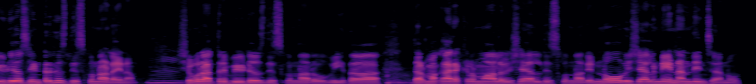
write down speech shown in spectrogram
వీడియోస్ ఇంటర్వ్యూస్ తీసుకున్నాడు ఆయన. శివరాత్రి వీడియోస్ తీసుకున్నారు మిగతా ధర్మ కార్యక్రమాల విషయాలు తీసుకున్నారు ఎన్నో విషయాలు నేను అందించాను.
